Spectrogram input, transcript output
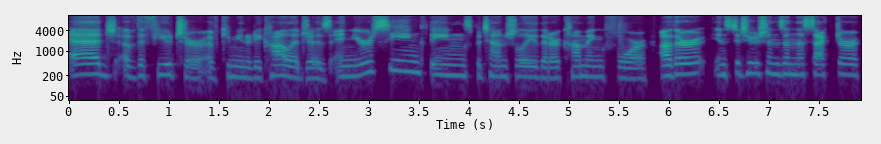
edge of the future of community colleges and you're seeing things potentially that are coming for other institutions in the sector,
